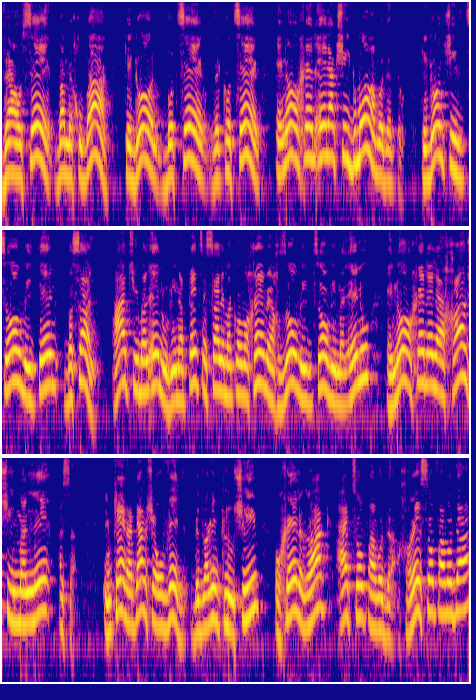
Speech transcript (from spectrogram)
והעושה במחובר, כגון בוצר וקוצר, אינו אוכל אלא כשיגמור עבודתו, כגון שיבצור וייתן בסל. עד שימלאנו וינפץ עשה למקום אחר ויחזור ויבצור וימלאנו, אינו אוכל אלא אחר שימלא עשה. אם כן, אדם שעובד בדברים תלושים, אוכל רק עד סוף העבודה. אחרי סוף העבודה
